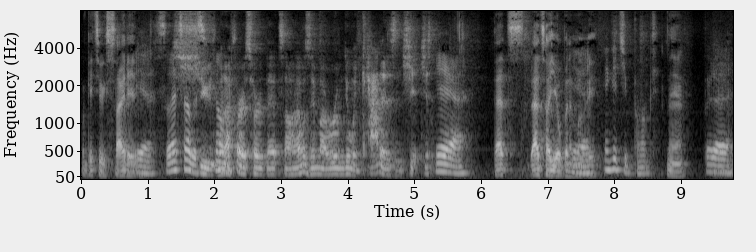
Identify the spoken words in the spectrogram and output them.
What gets you excited? yeah. So that's how this Shoot, film. when I first heard that song, I was in my room doing katas and shit. Just yeah, That's that's how you open a yeah. movie. It gets you pumped. Yeah. But uh,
